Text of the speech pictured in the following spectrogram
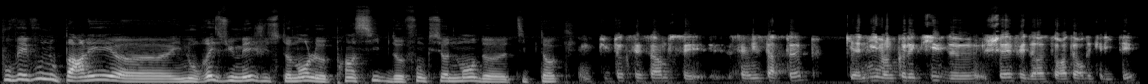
Pouvez-vous nous parler euh, et nous résumer justement le principe de fonctionnement de TipTok TipTok, c'est simple, c'est une start-up qui anime un collectif de chefs et de restaurateurs de qualité.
